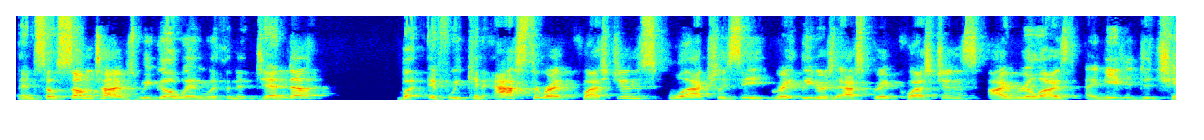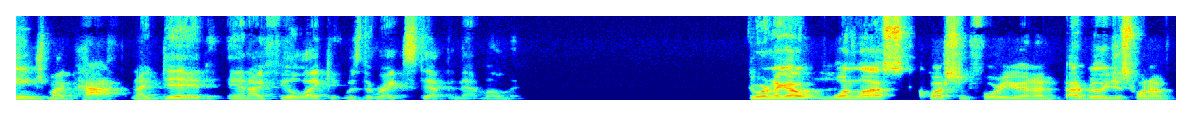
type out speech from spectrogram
And so sometimes we go in with an agenda, but if we can ask the right questions, we'll actually see. Great leaders ask great questions. I realized I needed to change my path and I did. And I feel like it was the right step in that moment. Jordan, I got one last question for you, and I, I really just want to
